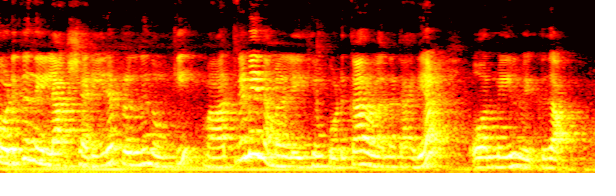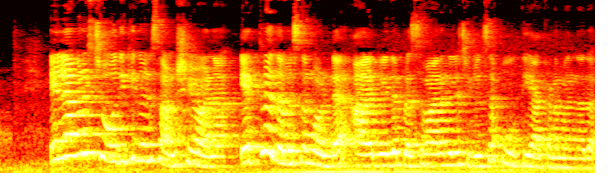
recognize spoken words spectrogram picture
കൊടുക്കുന്നില്ല. ശരീരപ്രകൃതി നോക്കി മാത്രമേ നമ്മൾ ലേഹ്യം കൊടുക്കാറുള്ളൂ എന്ന കാര്യം ഓർമ്മയിൽ വെക്കുക. എല്ലാവരും ചോദിക്കുന്ന ഒരു സംശയമാണ് എത്ര ദിവസം കൊണ്ട് ആയുർവേദ പ്രസവാനന്തര ചികിത്സ പൂർത്തിയാക്കണമെന്നത്?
